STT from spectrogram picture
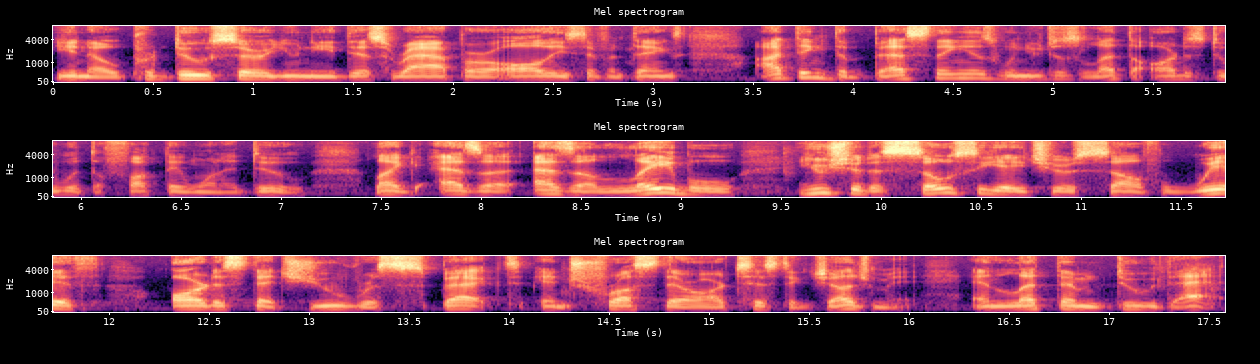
you know, producer, you need this rapper, all these different things. I think the best thing is when you just let the artist do what the fuck they want to do. Like as a as a label, you should associate yourself with artists that you respect and trust their artistic judgment and let them do that.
